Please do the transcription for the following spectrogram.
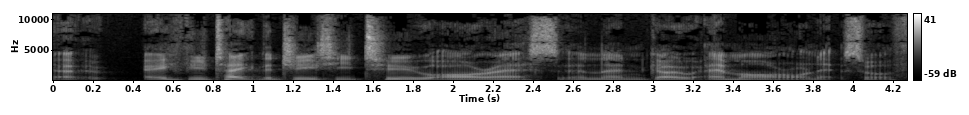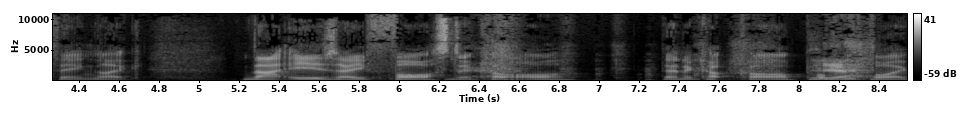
uh, if you take the GT2 RS and then go MR on it sort of thing like that is a faster car than a cup car probably Yeah. by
